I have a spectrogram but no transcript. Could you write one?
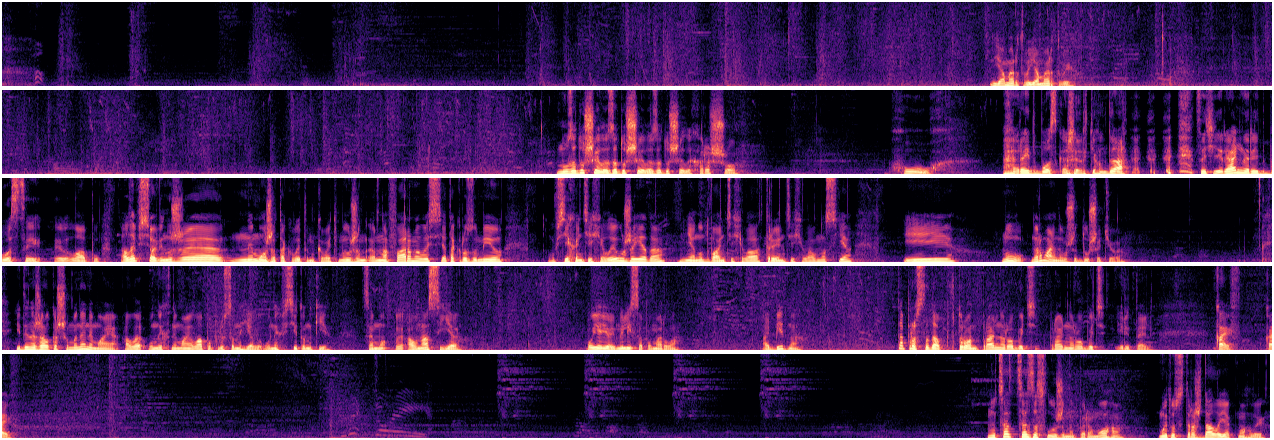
Я мертвий, я мертвий. Ну, задушили, задушили, задушили, хорошо. Хух. Рейдбос, каже Артем, да. Це чи реально рейдбос цей е, лапу. Але все, він уже не може так витанкувати. Ми вже нафармились, я так розумію, у всіх антихіли вже є, да? Ні, ну два антихіла, три антихіла у нас є. І. Ну, нормально вже душать його. Єдине жалко, що мене немає, але у них немає лапу плюс ангели, у них всі тонкі. Це, е, а у нас є. Ой-ой-ой, Меліса померла. Обідно. Та просто да, в трон правильно робить, правильно робить Ірітель. Кайф, кайф. Ну, це, це заслужена перемога. Ми тут страждали як могли.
